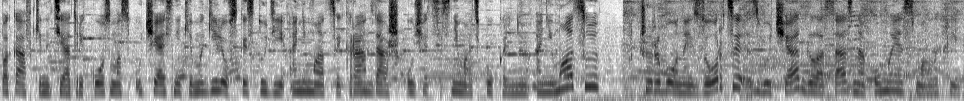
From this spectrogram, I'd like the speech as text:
Пока в кинотеатре «Космос» участники Могилевской студии анимации «Карандаш» учатся снимать кукольную анимацию, в «Червоной зорце» звучат голоса, знакомые с малых лет.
